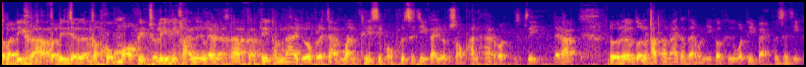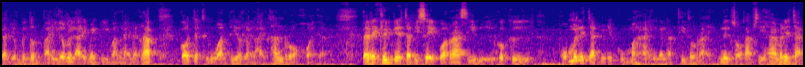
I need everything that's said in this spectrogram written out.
สวัสดีครับ วันนี้เจอกันกับผมหมอกริชลี่อีกครั้งหนึ่งแล้วนะครับ กับคลิปทำนายดวงประจำวันที่ 16 พฤศจิกายน 2564 นะครับ โดยเริ่มต้นคำทำนายตั้งแต่วันนี้ก็คือวันที่ 8 พฤศจิกายนเป็นต้นไปเหลือเวลาไม่กี่วันแล้วนะครับ ก็จะถึงวันที่หลาย ๆ ท่านรอคอยกัน แต่ในคลิปนี้จะพิเศษกว่าราศีอื่นก็คือ ผมไม่ได้จัดอยู่ในกลุ่มมหาเฮงอันดับที่เท่าไหร่หนึ่งสองสามสี่ห้าไม่ได้จัด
